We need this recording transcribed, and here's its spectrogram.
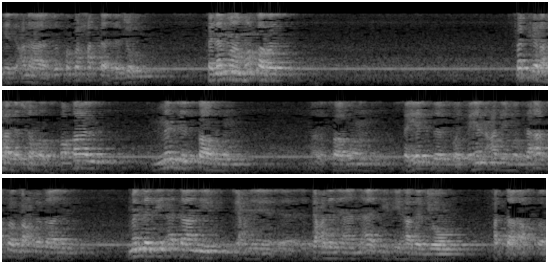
يجعلها في السطح حتى تجر. فلما مطرت فكر هذا الشخص وقال من للصابون؟ الصابون سيسلك وسينعدم وسأخسر بعد ذلك ما الذي أتاني يعني جعلني أن آتي في هذا اليوم حتى أخسر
